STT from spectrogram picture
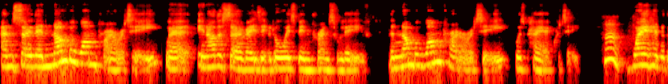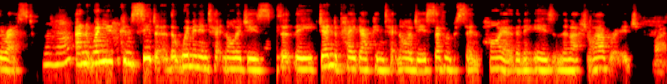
And so their number one priority, where in other surveys it had always been parental leave, the number one priority was pay equity. Hmm. Way ahead of the rest. Mm-hmm. And when you consider that women in technologies, that the gender pay gap in technology is 7% higher than it is in the national average, right.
